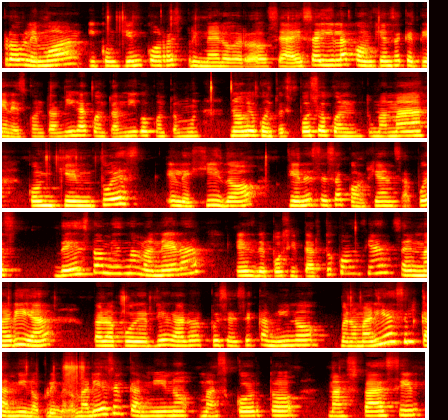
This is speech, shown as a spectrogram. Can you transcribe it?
problemón y con quién corres primero, ¿verdad? O sea, es ahí la confianza que tienes con tu amiga, con tu amigo, con tu novio, con tu esposo, con tu mamá, con quien tú has elegido, tienes esa confianza. Pues de esta misma manera es depositar tu confianza en María para poder llegar pues a ese camino. Bueno, María es el camino primero. María es el camino más corto, más fácil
